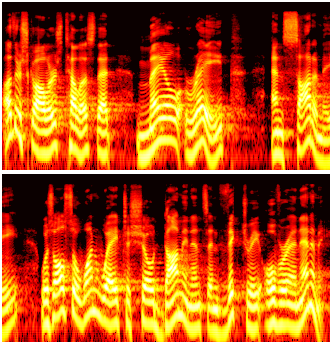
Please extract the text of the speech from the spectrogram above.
Other scholars tell us that male rape and sodomy was also one way to show dominance and victory over an enemy.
